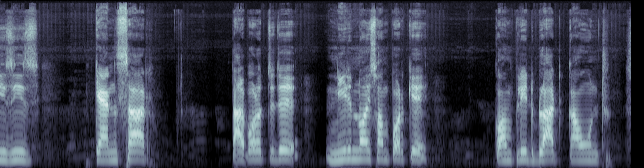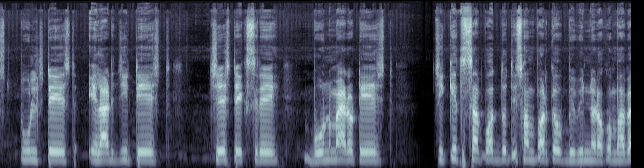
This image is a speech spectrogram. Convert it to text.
disease cancer তারপর হচ্ছে যে নির্ণয় সম্পর্কে complete blood count stool test allergy test chest X ray bone marrow টেস্ট চিকিৎসা পদ্ধতি সম্পর্কেও বিভিন্ন রকমভাবে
